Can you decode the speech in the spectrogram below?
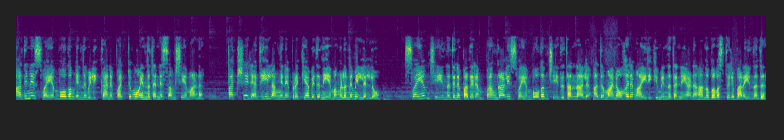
അതിനെ സ്വയംഭോഗം എന്ന് വിളിക്കാന് പറ്റുമോ എന്ന് തന്നെ സംശയമാണ്. പക്ഷെ രതിയിൽ അങ്ങനെ പ്രഖ്യാപിത നിയമങ്ങളൊന്നുമില്ലല്ലോ. സ്വയം ചെയ്യുന്നതിന് പകരം പങ്കാളി സ്വയംഭോഗം ചെയ്തു തന്നാൽ അത് മനോഹരമായിരിക്കുമെന്ന് തന്നെയാണ് അനുഭവസ്ഥര് പറയുന്നത്.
